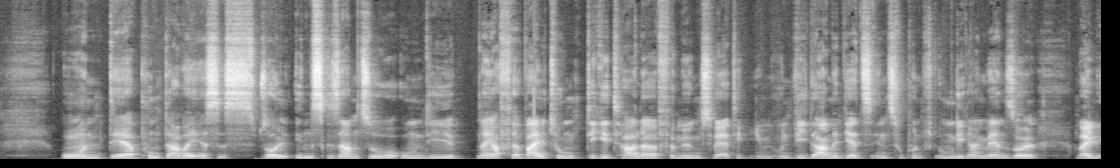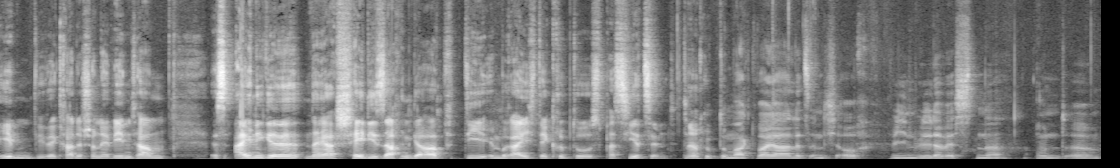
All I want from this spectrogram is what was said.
Und der Punkt dabei ist, es soll insgesamt so um die, naja, Verwaltung digitaler Vermögenswerte gehen und wie damit jetzt in Zukunft umgegangen werden soll, weil eben, wie wir gerade schon erwähnt haben, es einige, naja, shady Sachen gab, die im Bereich der Kryptos passiert sind. Ne? Der Kryptomarkt war ja letztendlich auch wie ein wilder Westen ne? und ähm,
